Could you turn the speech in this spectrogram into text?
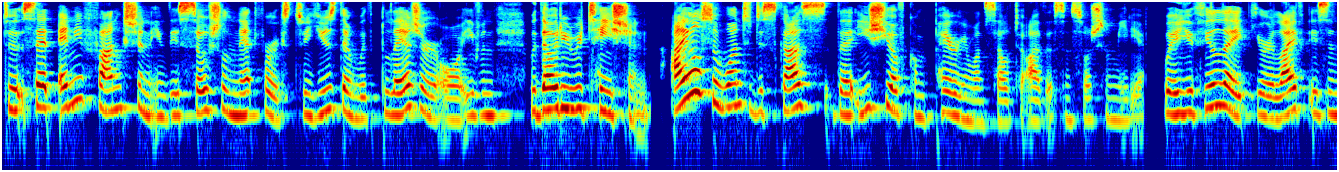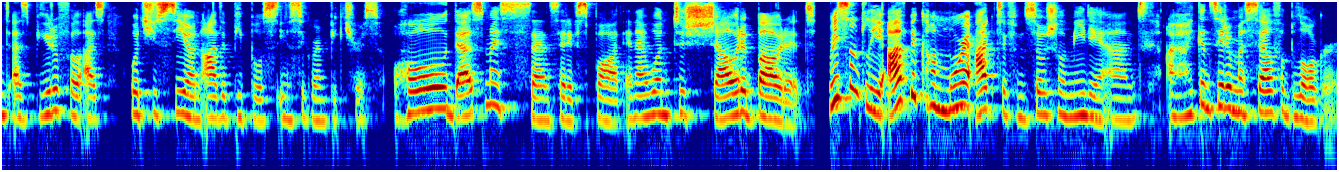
to set any function in these social networks to use them with pleasure or even without irritation. I also want to discuss the issue of comparing oneself to others on social media, where you feel like your life isn't as beautiful as what you see on other people's Instagram pictures. Oh, that's my sensitive spot, and I want to shout about it. Recently, I've become more active on social media and I consider myself a blogger.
